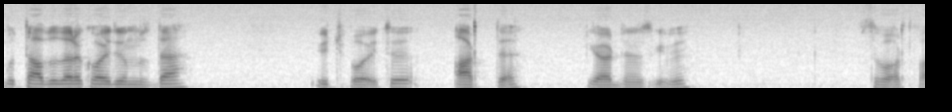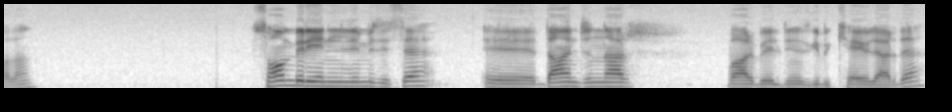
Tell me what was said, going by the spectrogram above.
bu tablolara koyduğumuzda 3 boyutu arttı. Gördüğünüz gibi. Sword falan. Son bir yeniliğimiz ise e, dungeonlar var bildiğiniz gibi cave'lerde.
